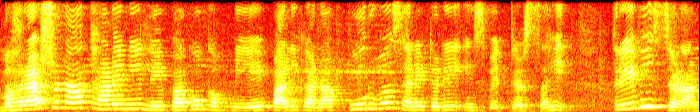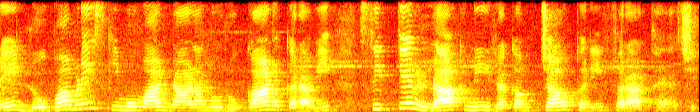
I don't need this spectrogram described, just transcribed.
મહારાષ્ટ્રના થાણેની લેભાગો કંપનીએ પાલિકાના પૂર્વ સેનેટરી ઇન્સ્પેક્ટર સહિત ત્રેવીસ જણાને લોભામણી સ્કીમોમાં નાણાંનું રોકાણ કરાવી સિત્તેર લાખની રકમ ચાઉ કરી ફરાર થયા છે.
